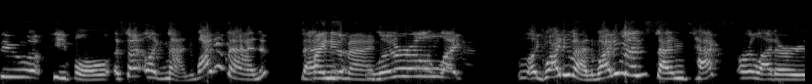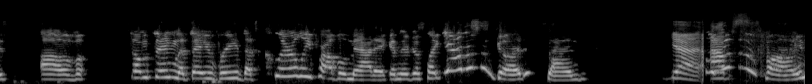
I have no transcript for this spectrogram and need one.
do people, especially like men? Why do men? Send Why do men? Literal like, like why do men? Why do men send texts or letters of something that they read that's clearly problematic, and they're just like, "Yeah, this is good. Send. Yeah, Like, abs- this is fine."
